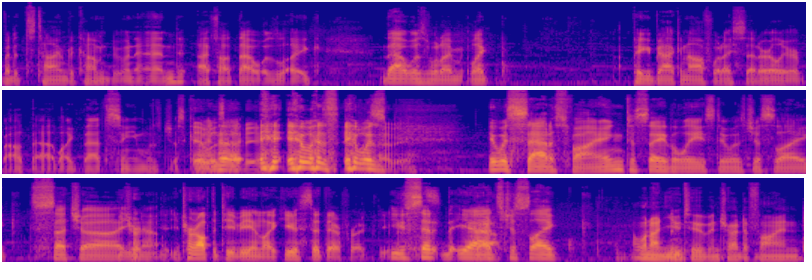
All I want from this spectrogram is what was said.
but it's time to come to an end. I thought that was like that was what I'm like piggybacking off what I said earlier about that. Like that scene was just It kind was of heavy. it was it was heavy. it was satisfying to say the least. It was just like such a you, you, turn, know you turn off the TV and like you just sit there for like a few you minutes. said yeah, Yeah. it's just like I went on The- YouTube and tried to find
